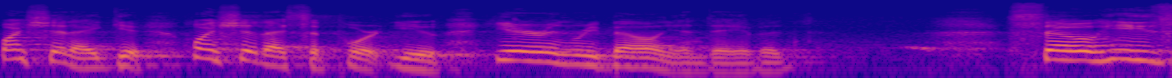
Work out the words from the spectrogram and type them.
Why should I give, why should I support you? You're in rebellion, David. So he's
